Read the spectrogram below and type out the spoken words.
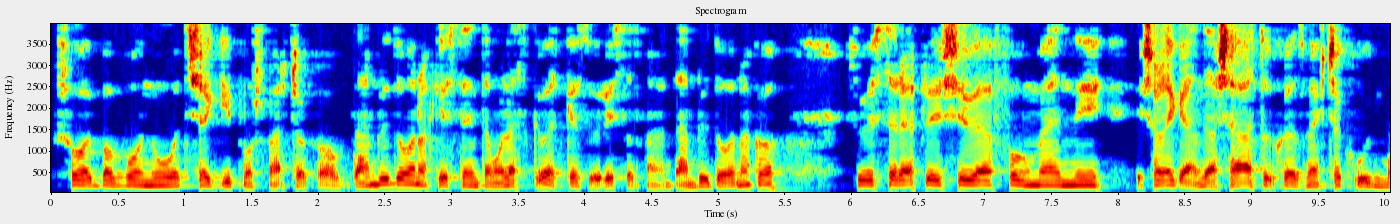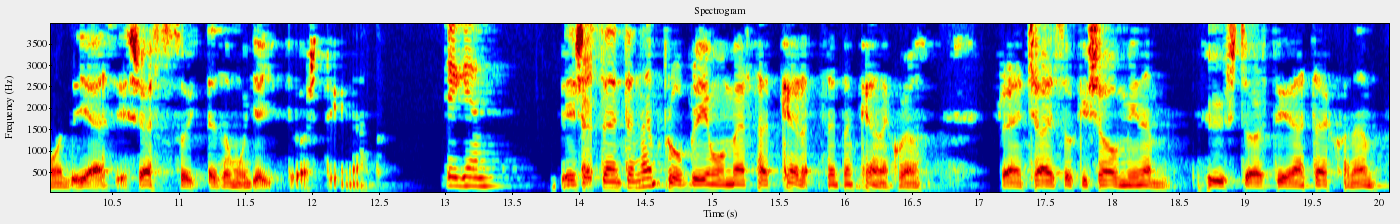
sorba vonult, segít most már csak a Dumbledore-nak, és szerintem a lesz következő rész, az már a Dumbledore-nak a főszereplésével fog menni, és a legendás az meg csak úgy mond jelzés lesz, hogy ez amúgy egy történet. Igen. És ez szerintem nem probléma, mert hát kell, szerintem kellenek olyan franchise-ok is, ahol mi nem hős történetek, hanem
